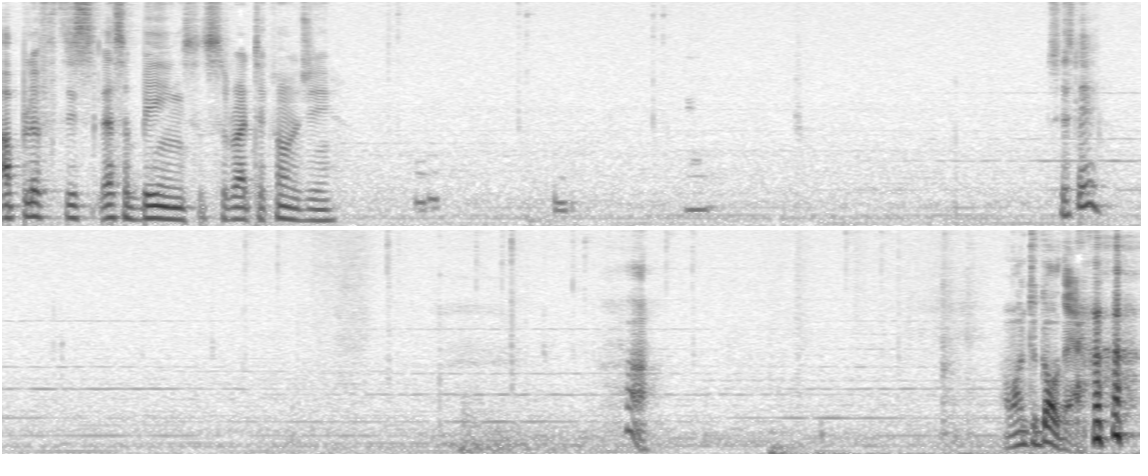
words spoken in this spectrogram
uplift these lesser beings with the right technology. Seriously? I want to go there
